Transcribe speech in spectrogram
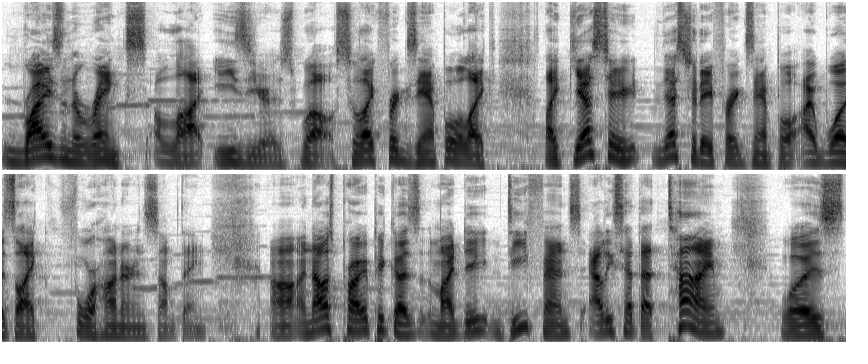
rise in the ranks a lot easier as well. So like for example, like like yesterday yesterday for example, I was like 400 and something, uh, and that was probably because my de defense, at least at that time, was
